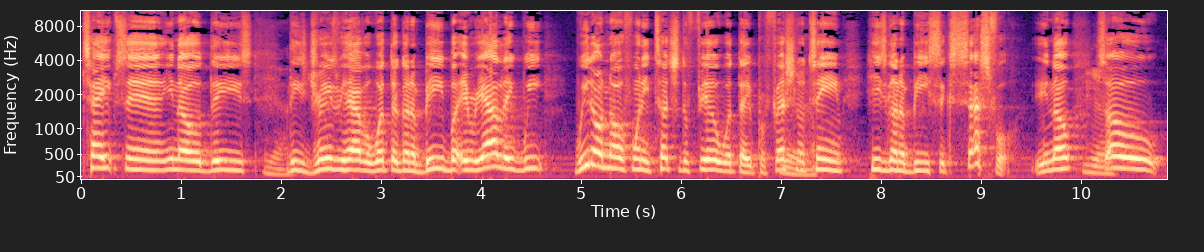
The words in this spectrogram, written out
tapes and you know these Yeah. these dreams we have of what they're going to be, but in reality, we we don't know if when he touches the field with a professional Yeah. team, he's going to be successful. You know, Yeah. so.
